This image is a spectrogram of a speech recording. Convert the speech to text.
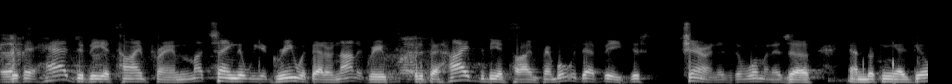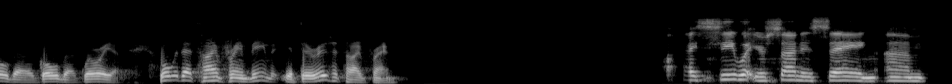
uh, if it had to be a time frame. I'm not saying that we agree with that or not agree, but if it had to be a time frame, what would that be? Just Sharon, as a woman, as a, I'm looking at Gilda, Golda, Gloria. What would that time frame be if there is a time frame? I see what your son is saying. Um,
